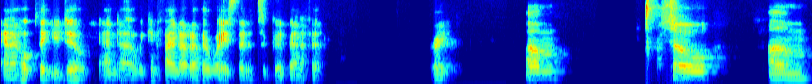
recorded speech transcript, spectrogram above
and I hope that you do, and uh, we can find out other ways that it's a good benefit. Great. Um, so um,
